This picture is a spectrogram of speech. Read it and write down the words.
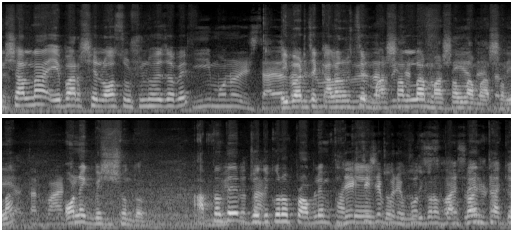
ইনশাল্লাহ এবার সে লস উসুল হয়ে যাবে? এবার যে কালার হচ্ছে মাশাল্লাহ মাশাল্লাহ মাশাল্লাহ। অনেক বেশি সুন্দর। আপনাদের যদি কোনো প্রবলেম থাকে যদি কোনো কমপ্লেন থাকে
